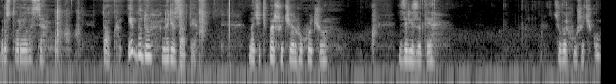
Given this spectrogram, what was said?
розтворилося. Так, і буду нарізати. Значить, в першу чергу хочу зрізати цю верхушечку.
